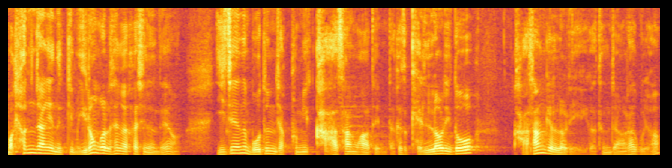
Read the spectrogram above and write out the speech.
막 현장의 느낌 이런 거를 생각하시는데요. 이제는 모든 작품이 가상화됩니다. 그래서 갤러리도 가상 갤러리가 등장을 하고요.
